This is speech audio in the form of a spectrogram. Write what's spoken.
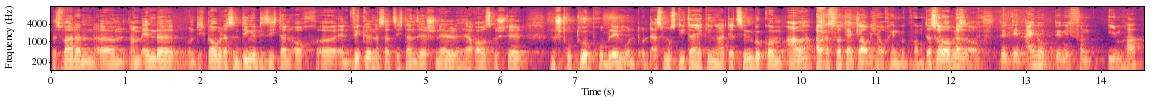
es war dann ähm, am Ende, und ich glaube, das sind Dinge, die sich dann auch äh, entwickeln, das hat sich dann sehr schnell herausgestellt, ein Strukturproblem und, und das muss Dieter Hecking halt jetzt hinbekommen, aber Aber das wird er, glaube ich, auch hinbekommen. Das glaube ich also auch. Den, den Eindruck, den ich von ihm habe,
